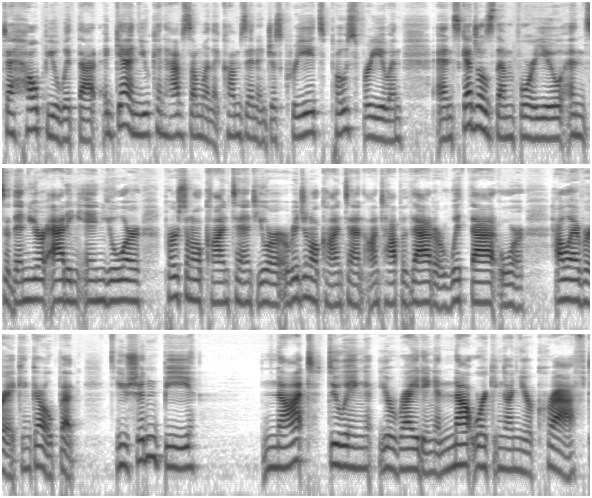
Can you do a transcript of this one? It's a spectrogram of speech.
to help you with that. Again you can have someone that comes in and just creates posts for you and and schedules them for you. And so then you're adding in your personal content your original content on top of that or with that or however it can go. But you shouldn't be not doing your writing and not working on your craft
